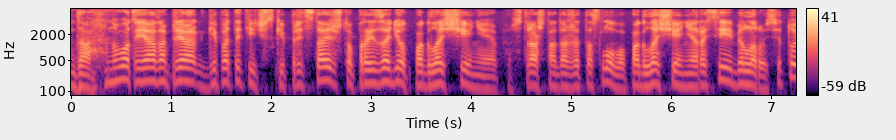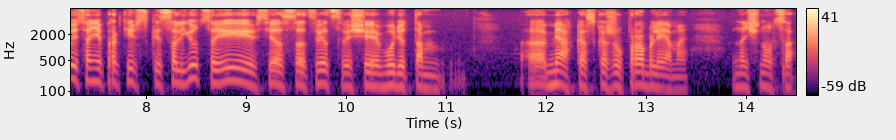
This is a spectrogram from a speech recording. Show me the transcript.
Да, ну вот я, например, гипотетически представить, что произойдет поглощение, страшно даже это слово, поглощение России и Беларуси. То есть они практически сольются и все соответствующие будет там, э, мягко скажу, проблемы начнутся.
